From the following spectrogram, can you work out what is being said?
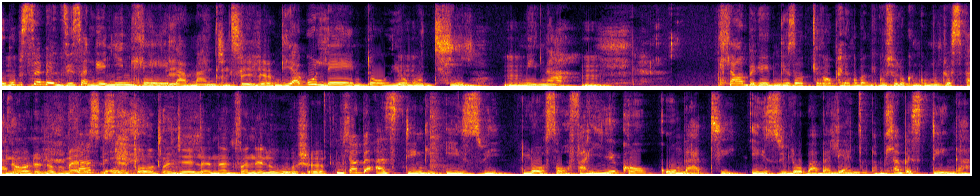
ukubusebenzisa ngenye indlela manje. ngiya kulento yokuthi mina mhlawumbe ke ngizogxeka phela ngoba ngikusho lokhu ngumuntu wesifazane. No no no kumele Mhlawumbe- siyaxoxa nje lana kufanele ukusho. Mhlawumbe asidingi izwi lo sofa yikho kungathi izwi lo baba liyancipha. Mhlawumbe sidinga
